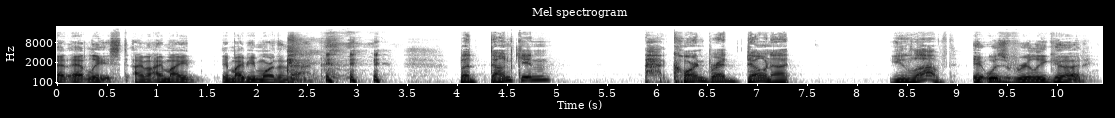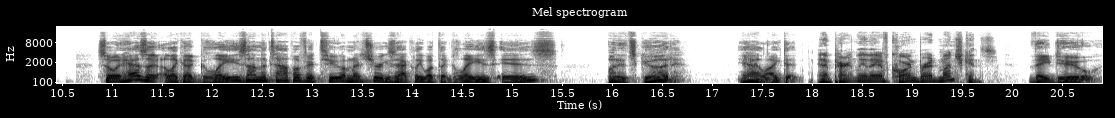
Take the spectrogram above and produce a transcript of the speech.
At, at least I, I might. It might be more than that. But Dunkin' cornbread donut, you loved. it was really good. So it has a like a glaze on the top of it too. I'm not sure exactly what the glaze is, but it's good. Yeah, I liked it. And apparently they have cornbread munchkins. They do.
